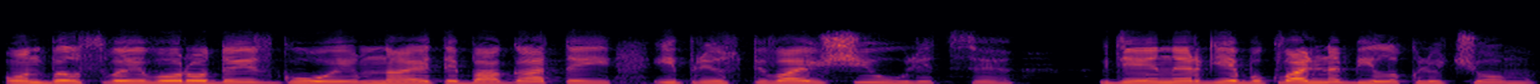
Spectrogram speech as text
Он был своего рода изгоем на этой богатой и преуспевающей улице, где энергия буквально била ключом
